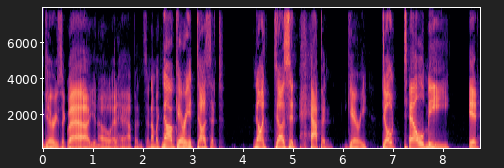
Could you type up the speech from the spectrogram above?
Gary's like, well, you know, it happens. And I'm like, no, Gary, it doesn't. No, it doesn't happen, Gary. Don't tell me it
